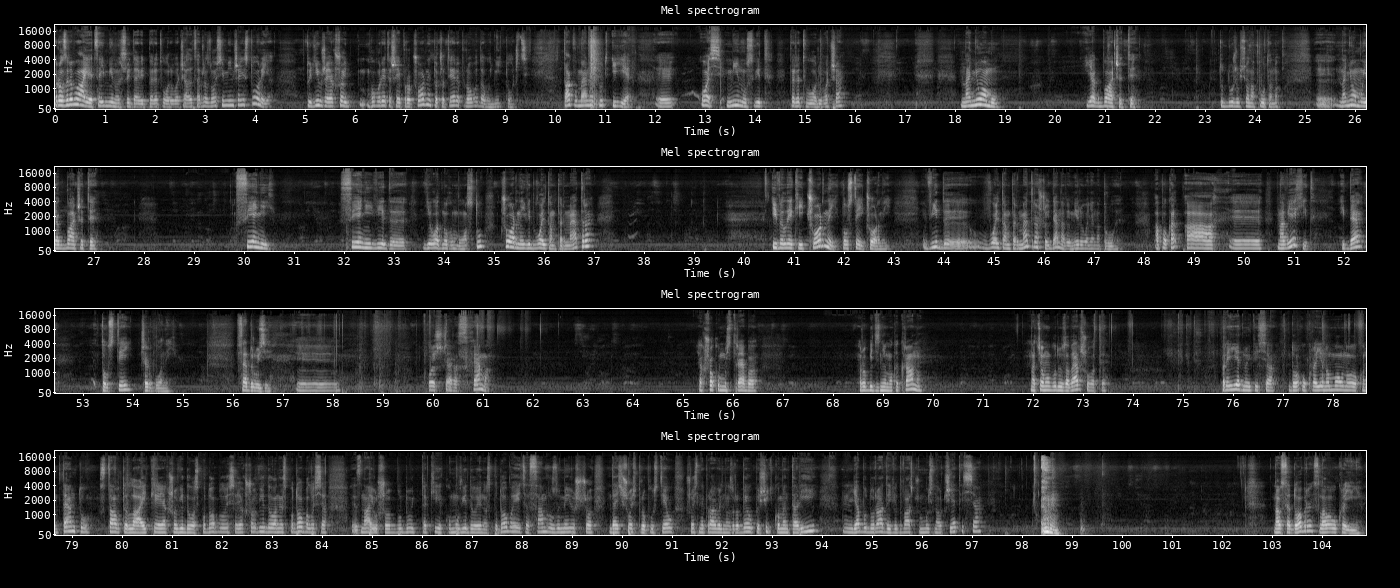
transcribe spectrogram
розриває цей мінус, що йде від перетворювача, але це вже зовсім інша історія. Тоді, вже, якщо говорити ще й про чорний, то чотири провода в одній точці. Так, в мене тут і є. Е, Ось мінус від перетворювача. На ньому, як бачите, тут дуже все напутано. Е, На ньому, як бачите, синій, синій від е, діодного мосту, чорний від вольтамперметра і великий чорний, товстий чорний від е, вольтамперметра, що йде на вимірювання напруги. А, пока, а е, на вихід йде товстий червоний. Все, друзі. Е, ось ще раз схема. Якщо комусь треба, робіть знімок екрану. На цьому буду завершувати. Приєднуйтеся до україномовного контенту, ставте лайки, якщо відео сподобалося. Якщо відео не сподобалося, знаю, що будуть такі, кому відео і не сподобається. Сам розумію, що десь щось пропустив, щось неправильно зробив. Пишіть коментарі. Я буду радий від вас чомусь навчитися. На все добре, слава Україні!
